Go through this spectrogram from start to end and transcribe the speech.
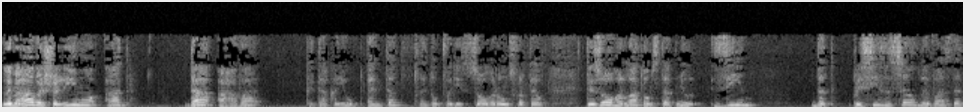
lemehave shalimo ad da ahava jood. En dat, let op wat die zoger ons vertelt, de zoger laat ons dat nu zien, dat precies hetzelfde was dat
